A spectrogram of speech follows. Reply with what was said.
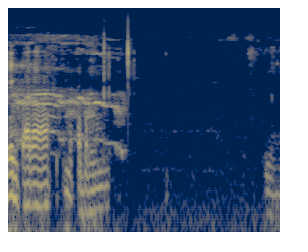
Natin para matabang naman. Ayan.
